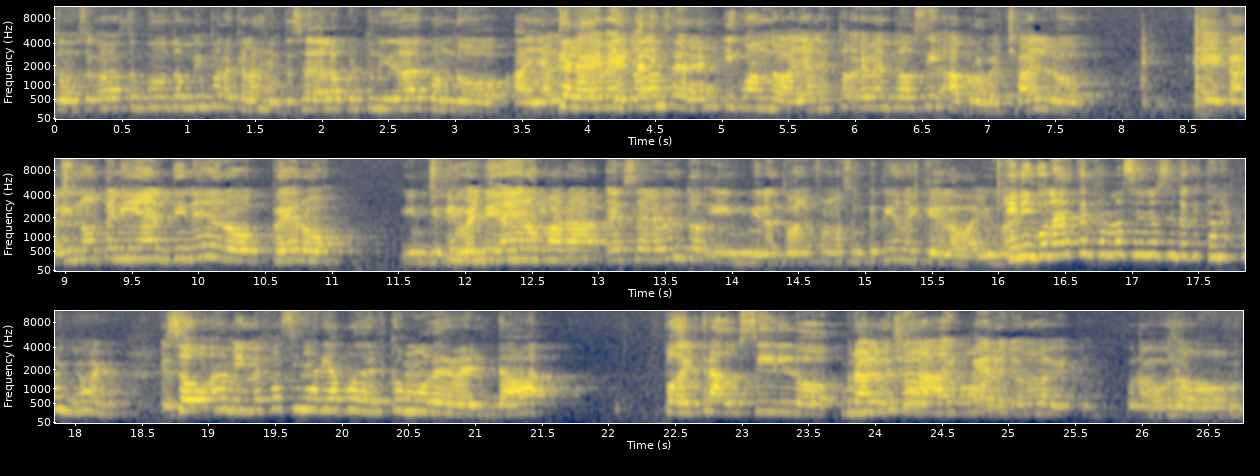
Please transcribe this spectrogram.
todo eso que hablaste es bueno también para que la gente se dé la oportunidad cuando hayan Que estos despierte el eventos interés. y cuando hayan estos eventos así aprovecharlo eh, Cali no tenía el dinero pero invirtió en dinero para ese evento y miren toda la información que tiene y que la va a ayudar Y ninguna de esta información yo siento que está en español. So, a mí me fascinaría poder como de verdad poder traducirlo. probablemente la hay pero yo no la he visto por ahora. Yo-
